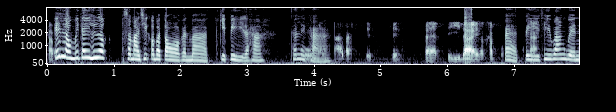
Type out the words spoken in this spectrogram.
ครับเอ๊ะเราไม่ได้เลือกสมาชิกอบตกันมากี่ปีแล้วคะท่านเลขาน่าจะเจ็ดเจ็ดแปดปีได้แล้วครับแปดปีที่ว่างเว้น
